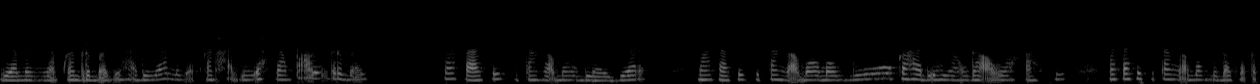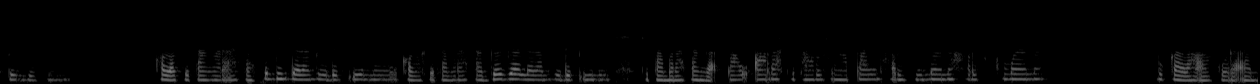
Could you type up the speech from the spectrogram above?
Dia menyiapkan berbagai hadiah, menyiapkan hadiah yang paling terbaik. Masa sih kita nggak mau belajar masa sih kita nggak mau membuka hadiah yang udah Allah kasih? Masa sih kita nggak mau membaca petunjuknya? Kalau kita ngerasa sedih dalam hidup ini kalau kita merasa gagal dalam hidup ini kita merasa nggak tahu arah kita harus ngapain harus gimana harus ke mana. Bukalah Al-Quran.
